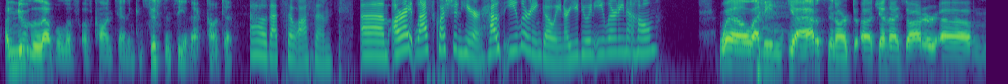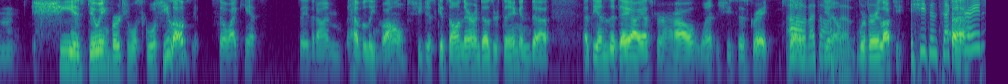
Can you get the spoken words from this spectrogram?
a new level of of content and consistency in that content. Oh, that's so awesome. Um, all right, last question here. How's e learning going? Are you doing e learning at home? Well, I mean, yeah, Addison, our uh, Jen daughter, um, she is doing virtual school. She loves it. So I can't say that I'm heavily involved. She just gets on there and does her thing. And uh, at the end of the day, I ask her how it went, and she says, great. So, oh, that's awesome. You know, we're very lucky. She's in second grade?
